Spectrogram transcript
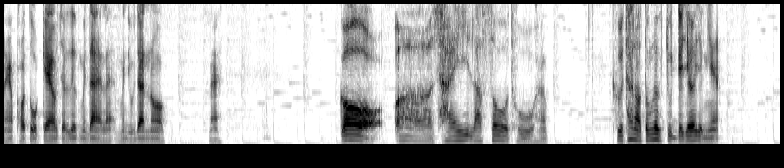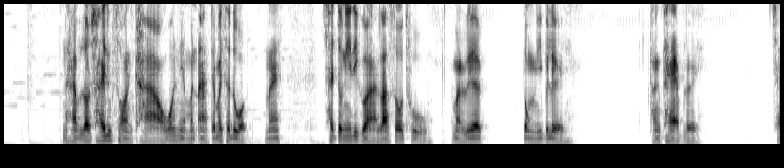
นะครับเพราะตัวแก้วจะเลือกไม่ได้แล้วมันอยู่ด้านนอกนะก็ใช้ lasso tool ครับ คือถ้าเราต้องเลือกจุดเยอะๆอย่างเงี้ย นะครับเราใช้ลูกศรขาวว่าเนี่ยมันอาจจะไม่สะดวกนะใช้ตรงนี้ดีกว่า lasso tool มาเลือกตรงนี้ไปเลย ทั้งแถบเลย ใช้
